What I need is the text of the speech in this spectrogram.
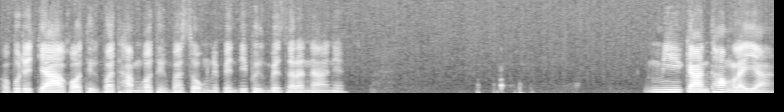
พระพุทธเจ้าขอถึงพระธรรมขอถึงพระสงฆ์เนี่ยเป็นที่พึ่งเป็นสารณะเนี่ย มีการท่องหลายอย่าง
